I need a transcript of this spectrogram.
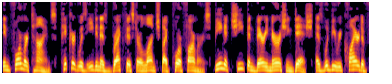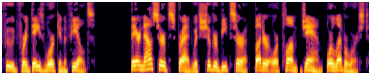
In former times, pickert was eaten as breakfast or lunch by poor farmers, being a cheap and very nourishing dish, as would be required of food for a day's work in the fields. They are now served spread with sugar beet syrup, butter or plum, jam, or leberwurst.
